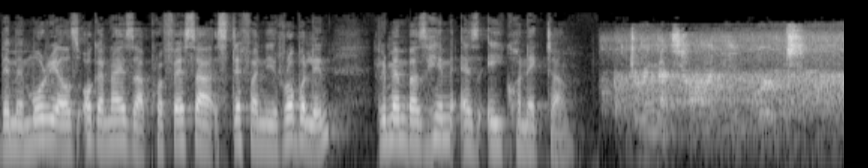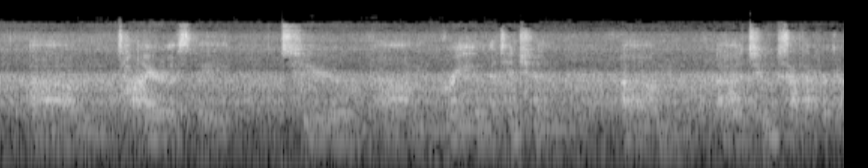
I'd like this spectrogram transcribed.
The memorial's organizer, Professor Stephanie Robolin, remembers him as a connector. During that time, he worked tirelessly to um, bring attention um, uh, to South Africa,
